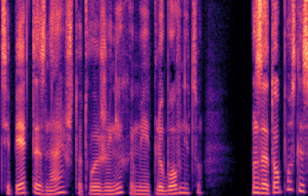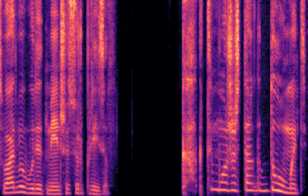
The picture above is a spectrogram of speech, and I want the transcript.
теперь ты знаешь, что твой жених имеет любовницу, зато после свадьбы будет меньше сюрпризов. Как ты можешь так думать?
